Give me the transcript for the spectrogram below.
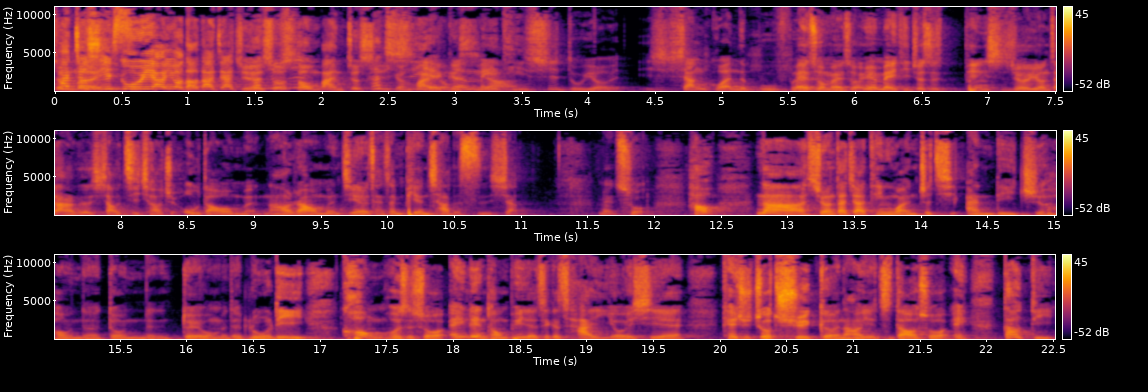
他就是故意要诱导大家觉得说动漫就是一个坏东西啊。也跟媒体试读有相关的部分，没错没错，因为媒体就是平时就会用这样的小技巧去误导我们，然后让我们进而产生偏差的思想。没错，好，那希望大家听完这起案例之后呢，都能对我们的萝莉控，或是说，哎，恋童癖的这个差异有一些可以去做区隔，然后也知道说，哎，到底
